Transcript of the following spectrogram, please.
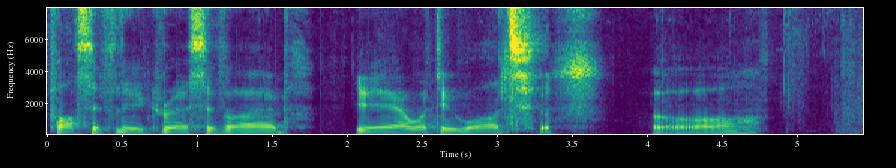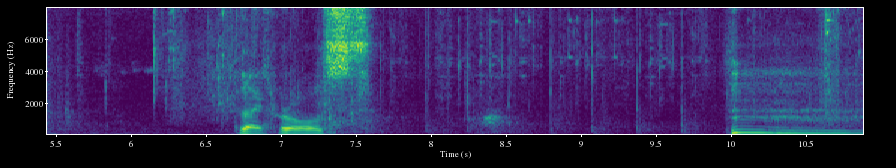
passively aggressive I am. Yeah, what do you want? oh. Black rolls. Hmm.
